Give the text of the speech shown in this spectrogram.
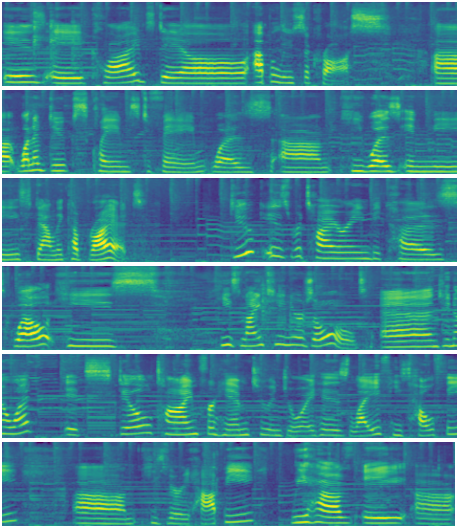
is a Clydesdale Appaloosa Cross. Uh, one of Duke's claims to fame was um, he was in the Stanley Cup riot. Duke is retiring because, well, he's he's 19 years old, and you know what? It's still time for him to enjoy his life. He's healthy, um, he's very happy. We have a, uh,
